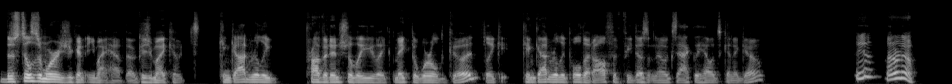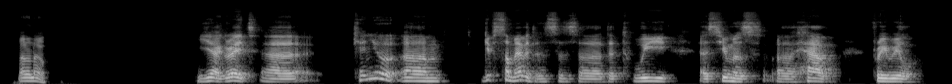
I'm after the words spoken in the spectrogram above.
there's still some worries you can you might have though because you might go can god really providentially like make the world good like can god really pull that off if he doesn't know exactly how it's going to go yeah i don't know i don't know yeah great uh, can you um, give some evidences uh, that we as humans uh, have free will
